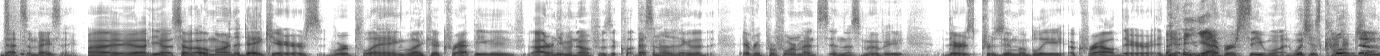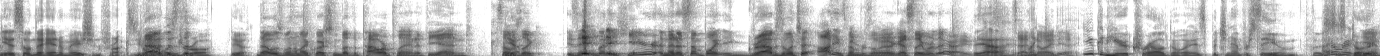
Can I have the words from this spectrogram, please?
That's amazing. I uh, yeah. So Omar and the daycares were playing like a crappy. I don't even know if it was a club. That's another thing. that Every performance in this movie, there's presumably a crowd there, and yet you Yeah. never see one, which is kind Well, of Yeah. genius on the animation front because you don't have to the- draw. Yeah. that was one of my questions about the power plant at the end because I was like, is anybody here? And then at some point he grabs a bunch of audience members. I'm like, I guess they were there. I Yeah, I had like- no idea. You can hear crowd noise, but you never see them. It's just re- dark. yeah,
